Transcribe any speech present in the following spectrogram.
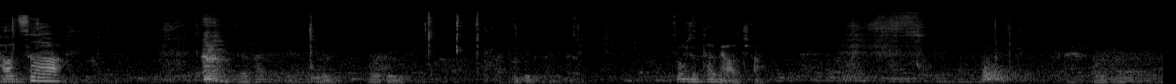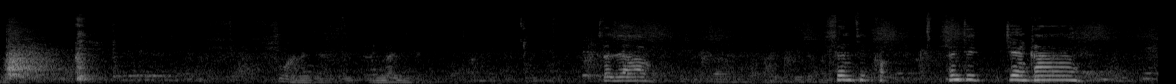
好吃啊！粽子特别好吃。这是啊，身体好，身体健康。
